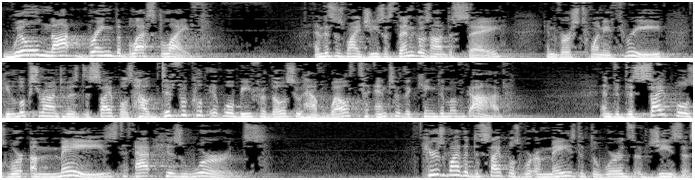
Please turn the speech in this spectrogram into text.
will not bring the blessed life. And this is why Jesus then goes on to say, in verse 23, he looks around to his disciples how difficult it will be for those who have wealth to enter the kingdom of God. And the disciples were amazed at his words. Here's why the disciples were amazed at the words of Jesus.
